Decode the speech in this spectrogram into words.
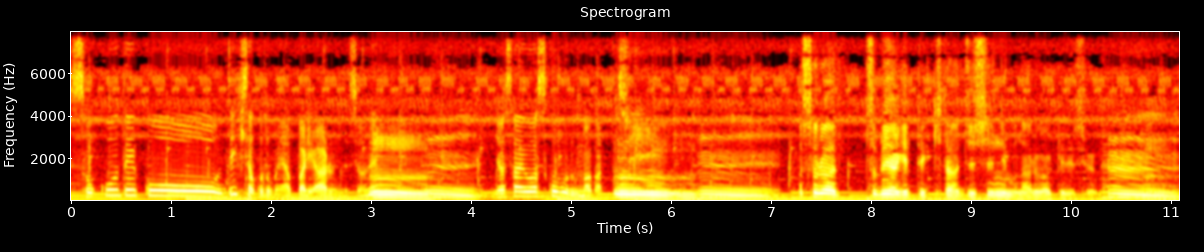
そこでこうできたこともやっぱりあるんですようね。うん。ん。野菜はすこぶるうまかったし、うんうんうん。うんそれは積み上げてきた自信にもなるわけですよね。うん、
